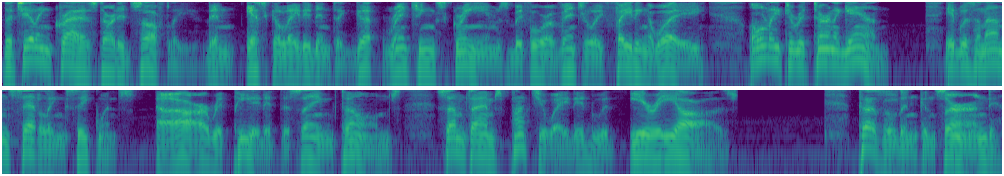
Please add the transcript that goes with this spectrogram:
The chilling cries started softly, then escalated into gut-wrenching screams before eventually fading away, only to return again. It was an unsettling sequence. R repeated at the same tones, sometimes punctuated with eerie ahs. Puzzled and concerned,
